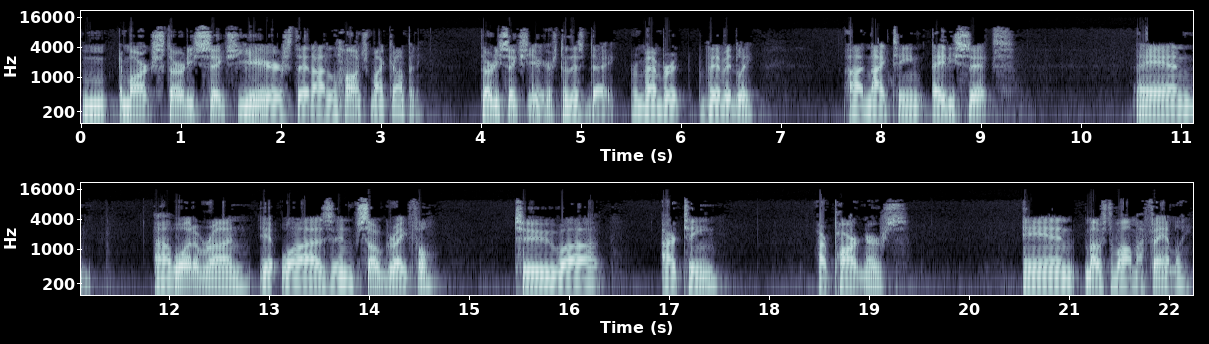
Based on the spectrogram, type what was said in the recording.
marks 36 years that I launched my company. 36 years to this day. Remember it vividly. Uh, 1986. And uh, what a run it was, and so grateful to uh, our team, our partners, and most of all, my family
